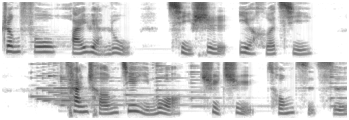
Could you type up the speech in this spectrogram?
征夫怀远路。岂是夜何其？参乘皆已没，去去从此辞。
